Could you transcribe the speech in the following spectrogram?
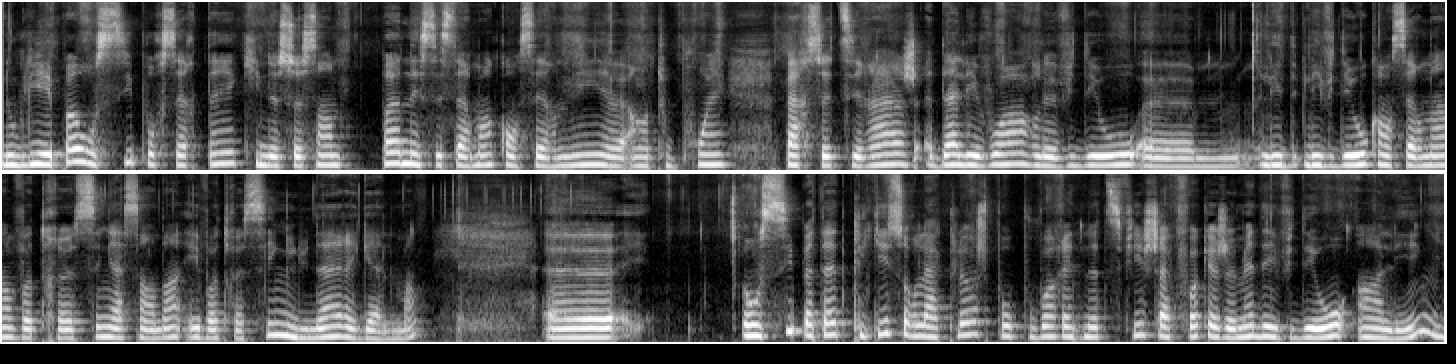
N'oubliez pas aussi pour certains qui ne se sentent pas nécessairement concernés euh, en tout point par ce tirage, d'aller voir euh, les, vidéos concernant votre signe ascendant et votre signe lunaire également. Euh, aussi, peut-être cliquer sur la cloche pour pouvoir être notifié chaque fois que je mets des vidéos en ligne.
